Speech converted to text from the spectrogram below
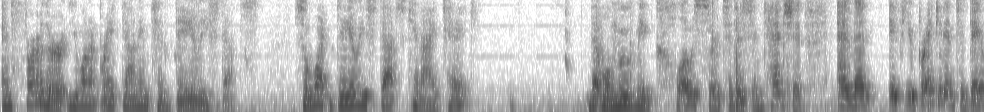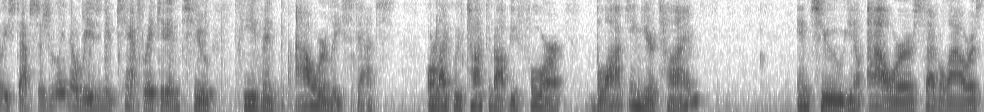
And further, you want to break down into daily steps. So, what daily steps can I take that will move me closer to this intention? And then, if you break it into daily steps, there's really no reason you can't break it into even hourly steps. Or, like we've talked about before, blocking your time into you know hours several hours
